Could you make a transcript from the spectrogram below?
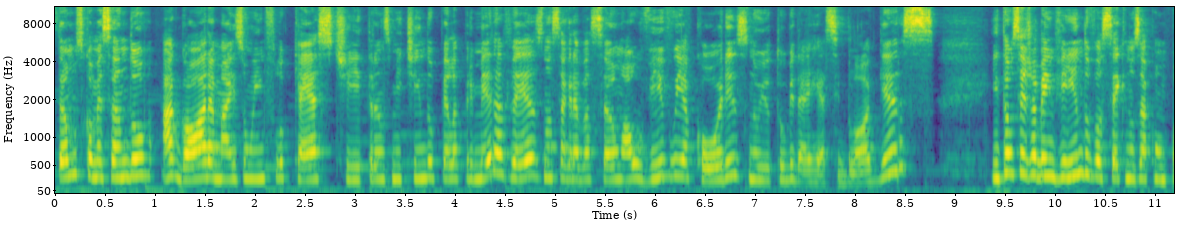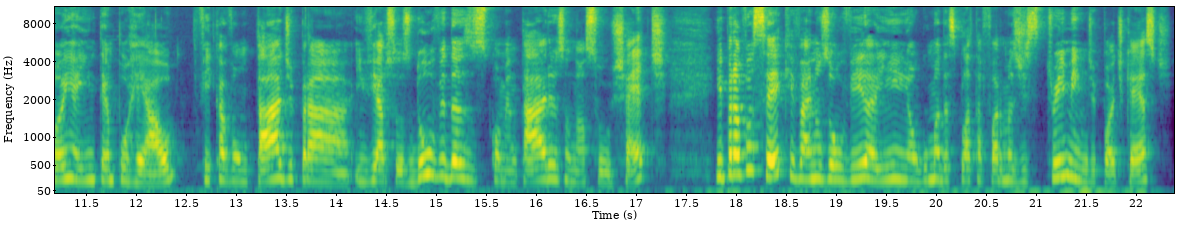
Estamos começando agora mais um InfluCast, transmitindo pela primeira vez nossa gravação ao vivo e a cores no YouTube da RS Bloggers. Então seja bem-vindo, você que nos acompanha em tempo real. Fica à vontade para enviar suas dúvidas, comentários no nosso chat. E para você que vai nos ouvir aí em alguma das plataformas de streaming de podcast,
